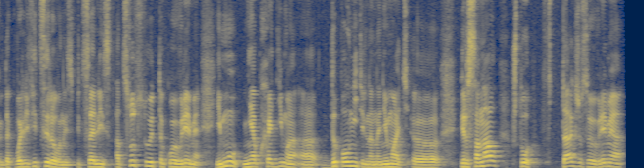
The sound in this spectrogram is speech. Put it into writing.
когда квалифицированный специалист отсутствует такое время, ему необходимо дополнительно нанимать персонал, что также в свое время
